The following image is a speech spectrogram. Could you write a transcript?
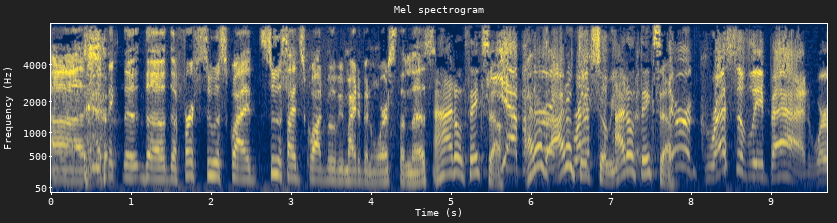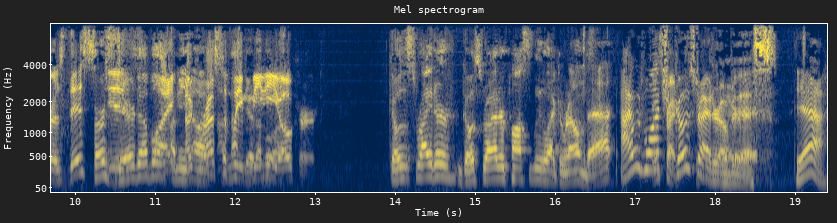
Uh, I think the, the, the first Suicide Suicide Squad movie might have been worse than this. I don't think so. Yeah, but I don't- I don't think so aggressively- I don't think so. They're aggressively bad, whereas this First is Daredevil? like I mean, uh, aggressively uh, mediocre. Ghost Rider, Ghost Rider, possibly like around that. I would watch Ghost Rider's Ghost Rider over this. Yeah.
